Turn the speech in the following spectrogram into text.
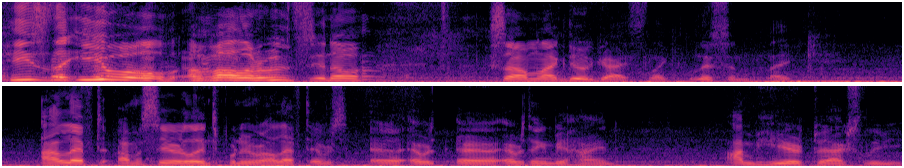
he's the evil of all roots. You know, so I'm like, dude, guys, like, listen, like, I left. I'm a serial entrepreneur. I left every, uh, every, uh, everything behind. I'm here to actually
